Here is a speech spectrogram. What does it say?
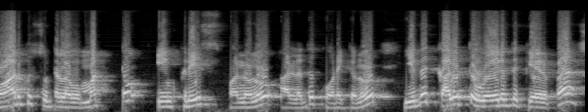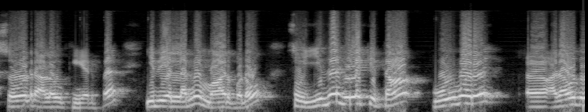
மார்பு சுற்றளவு மட்டும் இன்க்ரீஸ் பண்ணணும் அல்லது குறைக்கணும். இது கழுத்து உயரத்துக்கு ஏற்ப ஷோல்டர் அளவுக்கு ஏற்ப இது எல்லாமே மாறுபடும். சோ இதை விலக்கித்தான் ஒவ்வொரு அதாவது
